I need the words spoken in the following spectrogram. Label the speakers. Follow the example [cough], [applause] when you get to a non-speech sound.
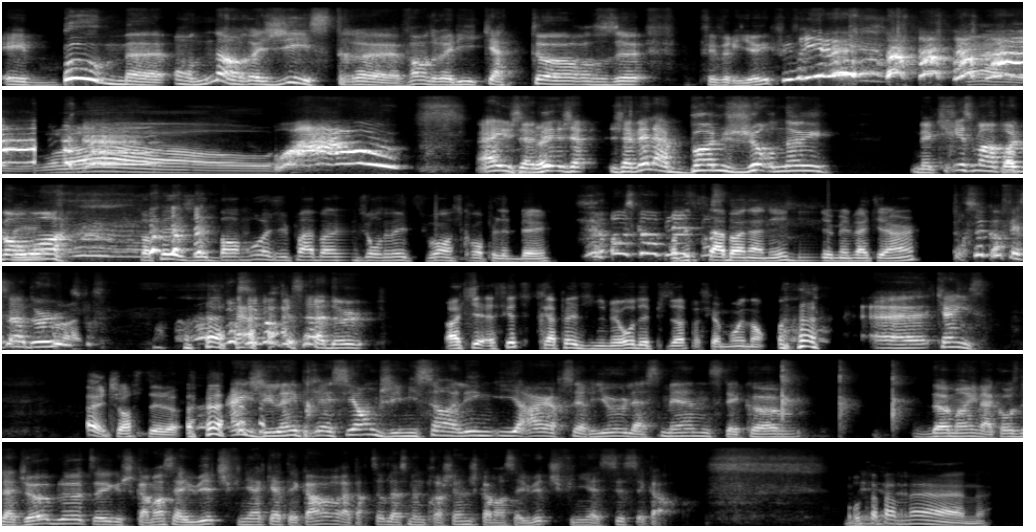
Speaker 1: Et boum, on enregistre vendredi 14 février. Février!
Speaker 2: Hey, wow!
Speaker 1: Wow! Hey, j'avais, j'a- j'avais la bonne journée, mais crissement pas le bon mois. [laughs]
Speaker 2: J'ai le bon mois, j'ai pas la bonne journée, tu vois, on se complète bien.
Speaker 1: On se complète. C'est
Speaker 2: la bonne année 2021.
Speaker 1: pour ça qu'on fait ça à deux.
Speaker 2: Ouais.
Speaker 1: C'est pour ça qu'on fait ça à deux. [laughs]
Speaker 2: Ok, est-ce que tu te rappelles du numéro d'épisode? Parce que moi, non. [laughs]
Speaker 1: Euh, 15.
Speaker 2: Hey, Charles, t'es là. [laughs]
Speaker 1: Hey, j'ai l'impression que j'ai mis ça en ligne hier, sérieux. La semaine, c'était comme demain, mais à cause de la job. Là, je commence à 8, je finis à 4 écarts. À partir de la semaine prochaine, je commence à 8, je finis à 6 écarts.
Speaker 2: Oh,
Speaker 1: Mais, euh,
